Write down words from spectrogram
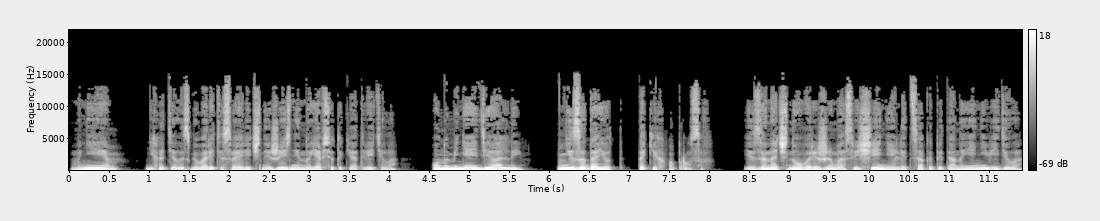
Мне не хотелось говорить о своей личной жизни, но я все-таки ответила. «Он у меня идеальный, не задает таких вопросов». Из-за ночного режима освещения лица капитана я не видела.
